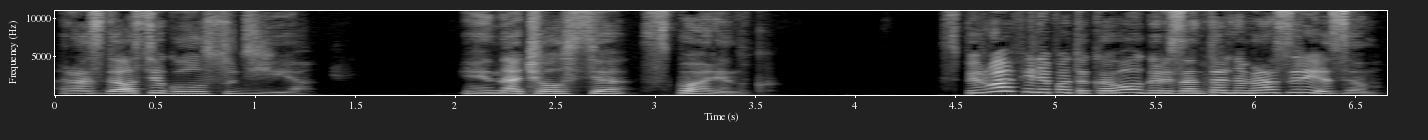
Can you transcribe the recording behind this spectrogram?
Раздался голос судьи. И начался спарринг. Сперва Филипп атаковал горизонтальным разрезом.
